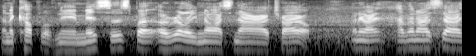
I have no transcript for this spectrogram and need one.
and a couple of near misses, but a really nice narrow trail. Anyway, have a nice day.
